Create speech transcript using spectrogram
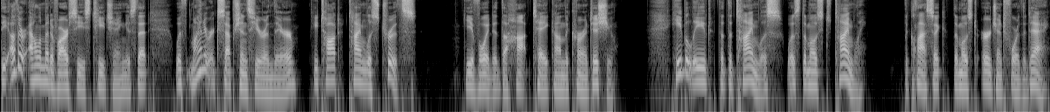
The other element of R.C.'s teaching is that, with minor exceptions here and there, he taught timeless truths. He avoided the hot take on the current issue. He believed that the timeless was the most timely, the classic the most urgent for the day.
